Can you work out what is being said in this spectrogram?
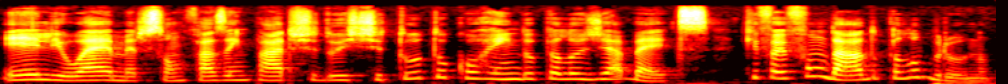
Ele e o Emerson fazem parte do Instituto Correndo pelo Diabetes, que foi fundado pelo Bruno.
